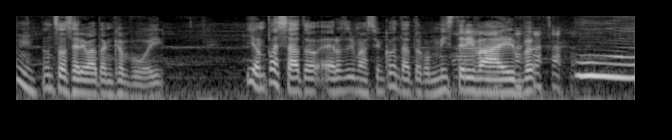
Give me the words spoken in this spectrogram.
Mm. Non so se è arrivata anche a voi. Io in passato ero rimasto in contatto con Mystery Ah. Vibe. Uh,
